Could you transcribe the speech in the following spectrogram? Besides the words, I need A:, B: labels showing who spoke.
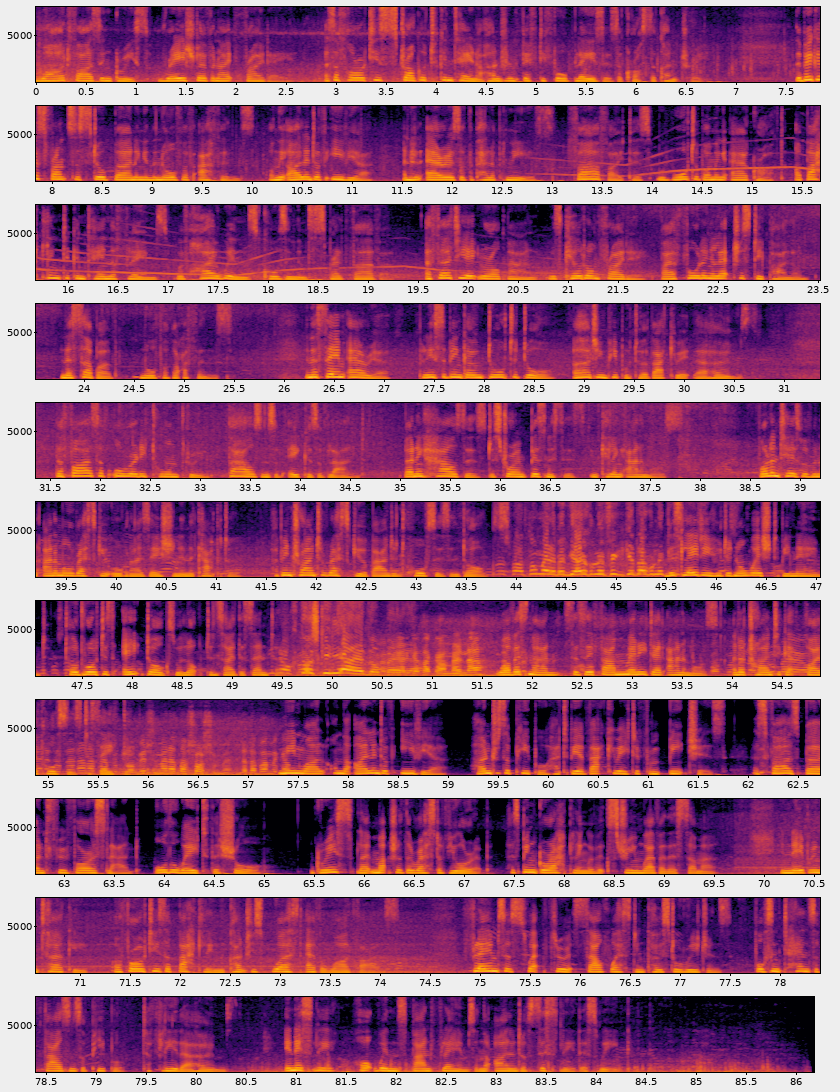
A: Wildfires in Greece raged overnight Friday as authorities struggled to contain 154 blazes across the country. The biggest fronts are still burning in the north of Athens, on the island of Evia, and in areas of the Peloponnese. Firefighters with water bombing aircraft are battling to contain the flames, with high winds causing them to spread further. A 38 year old man was killed on Friday by a falling electricity pylon in a suburb north of Athens. In the same area, police have been going door to door, urging people to evacuate their homes. The fires have already torn through thousands of acres of land, burning houses, destroying businesses, and killing animals. Volunteers with an animal rescue organisation in the capital have been trying to rescue abandoned horses and dogs. This lady, who did not wish to be named, told Reuters eight dogs were locked inside the centre. While this man says they found many dead animals and are trying to get five horses to safety. Meanwhile, on the island of Evia, hundreds of people had to be evacuated from beaches as fires burned through forest land all the way to the shore. Greece, like much of the rest of Europe, has been grappling with extreme weather this summer. In neighbouring Turkey, authorities are battling the country's worst ever wildfires. Flames have swept through its southwestern coastal regions, forcing tens of thousands of people to flee their homes. In Italy, hot winds fanned flames on the island of Sicily this week.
